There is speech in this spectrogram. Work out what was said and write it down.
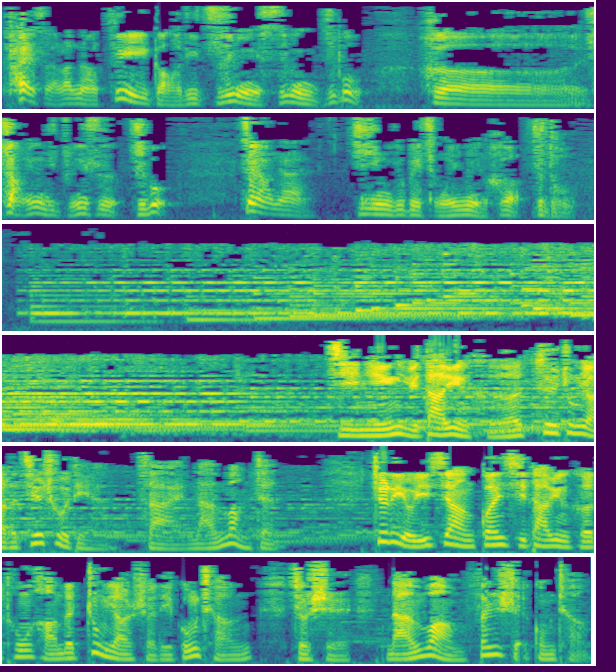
派设了呢最高的资运司运机构和相应的军事机构，这样呢，济宁就被称为运河之都。济宁与大运河最重要的接触点在南望镇，这里有一项关系大运河通航的重要水利工程，就是南望分水工程。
